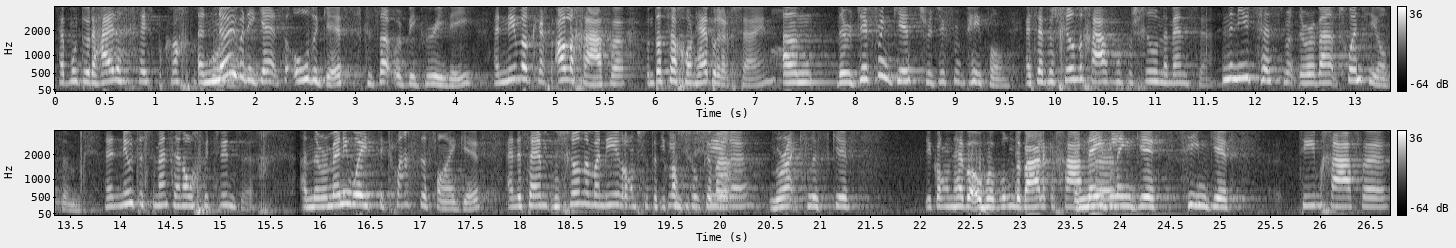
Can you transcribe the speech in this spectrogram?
Het moet door de Heilige Geest bekrachtigd And worden. nobody gets all the gifts because that would be greedy. En niemand krijgt alle gaven, want dat zou gewoon hebberig zijn. Um, there are different gifts for different people. Er zijn verschillende gaven voor verschillende mensen. In the New Testament, there are about 20 of them. In het Nieuw Testament zijn er ongeveer twintig. And there are many ways to classify gifts. En er zijn verschillende manieren om ze te klassificeren. miraculous gifts, Je kan het hebben over wonderbaarlijke gaven, enabling gifts, team gifts. teamgaven.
